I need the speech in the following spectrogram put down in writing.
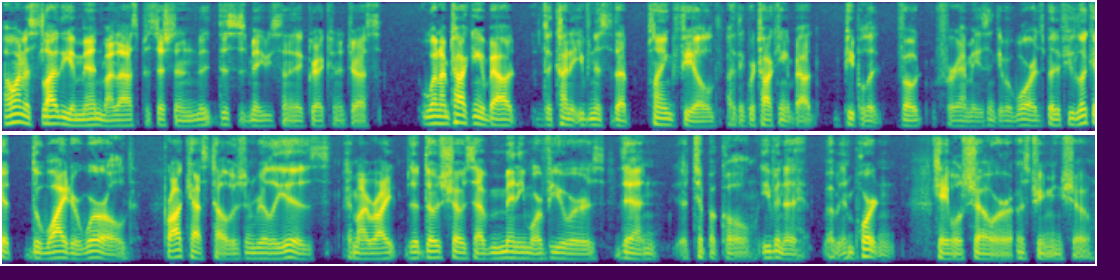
I want to slightly amend my last position. This is maybe something that Greg can address when I'm talking about the kind of evenness of that playing field, I think we're talking about people that vote for Emmys and give awards. But if you look at the wider world, broadcast television really is, am I right? That those shows have many more viewers than a typical, even a, an important cable show or a streaming show.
